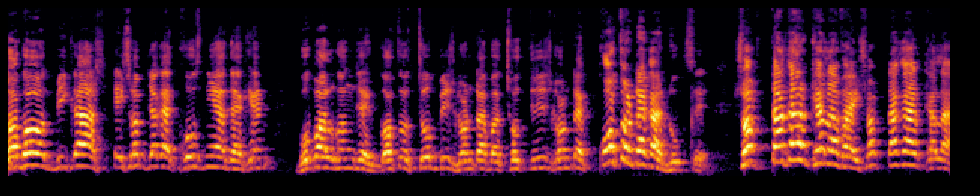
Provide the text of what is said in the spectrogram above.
নগদ, বিকাশ, এইসব জায়গায় খোঁজ নিয়ে দেখেন, গোপালগঞ্জে গত চব্বিশ ঘণ্টা বা ছত্রিশ ঘন্টায় কত টাকা ঢুকছে? সব টাকার খেলা ভাই, সব টাকার খেলা।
